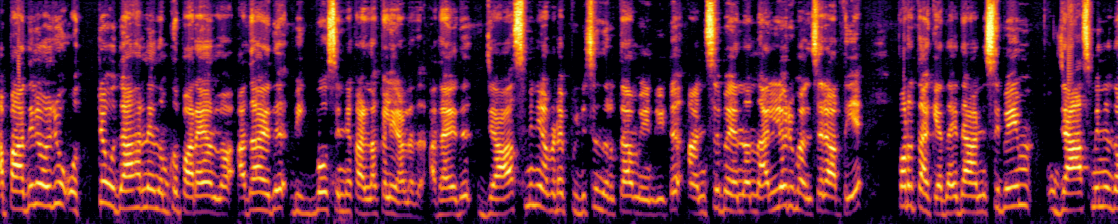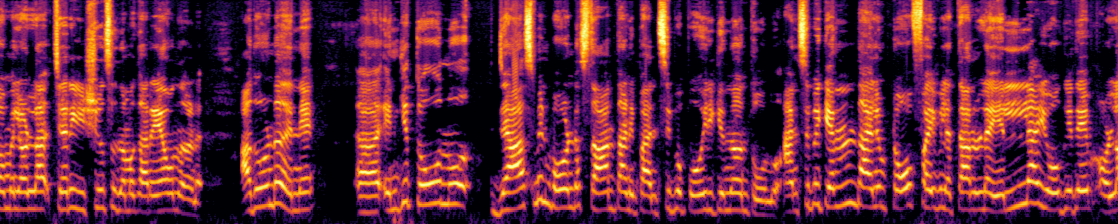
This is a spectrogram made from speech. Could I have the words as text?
അപ്പൊ അതിലൊരു ഒറ്റ ഉദാഹരണം നമുക്ക് പറയാനുള്ളൂ. അതായത് ബിഗ് ബോസിന്റെ കള്ളക്കളിയാണത്. അതായത് ജാസ്മിനെ അവിടെ പിടിച്ചു നിർത്താൻ വേണ്ടിയിട്ട് അൻസിബ എന്ന നല്ലൊരു മത്സരാർത്ഥിയെ പുറത്താക്കി. അതായത് അൻസിബയും ജാസ്മിനും തമ്മിലുള്ള ചെറിയ ഇഷ്യൂസ് നമുക്ക് അറിയാവുന്നതാണ് അതുകൊണ്ട് തന്നെ എനിക്ക് തോന്നുന്നു ജാസ്മിൻ പോകേണ്ട സ്ഥാനത്താണ് ഇപ്പൊ അൻസിബ പോയിരിക്കുന്നതെന്ന് തോന്നുന്നു. അൻസിബയ്ക്ക് എന്തായാലും ടോപ്പ് ഫൈവിൽ എത്താനുള്ള എല്ലാ യോഗ്യതയും ഉള്ള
